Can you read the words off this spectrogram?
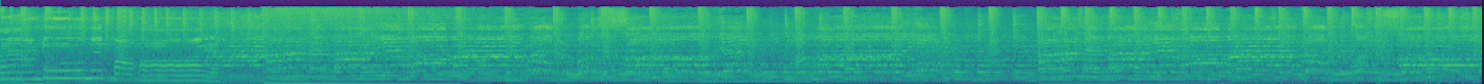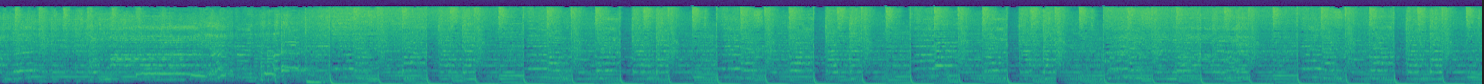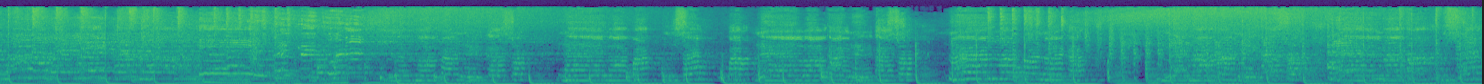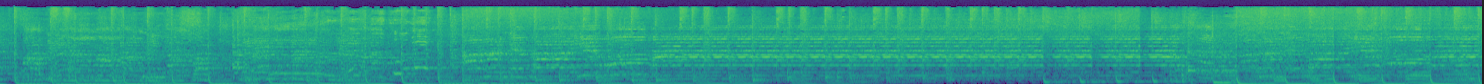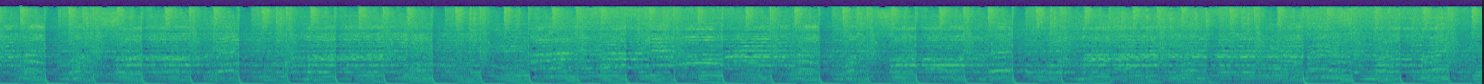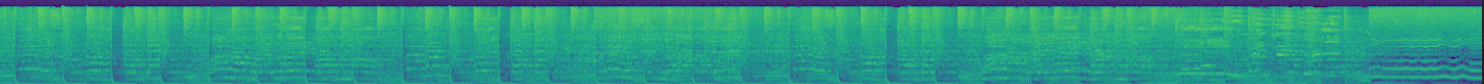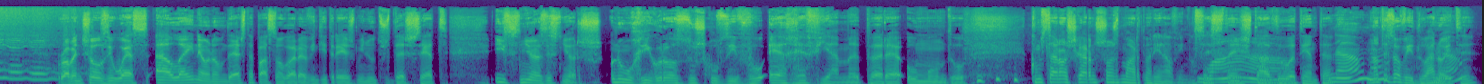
Robin Schulz e Wes Allen é o nome desta, passam agora 23 minutos das 7. E senhoras e senhores, num rigoroso exclusivo RFM para o mundo, começaram a chegar nos sons de Marte, Mariana Alvim. Não sei se tens Uau. estado atenta. Não, não. Não tens ouvido à Não. noite?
